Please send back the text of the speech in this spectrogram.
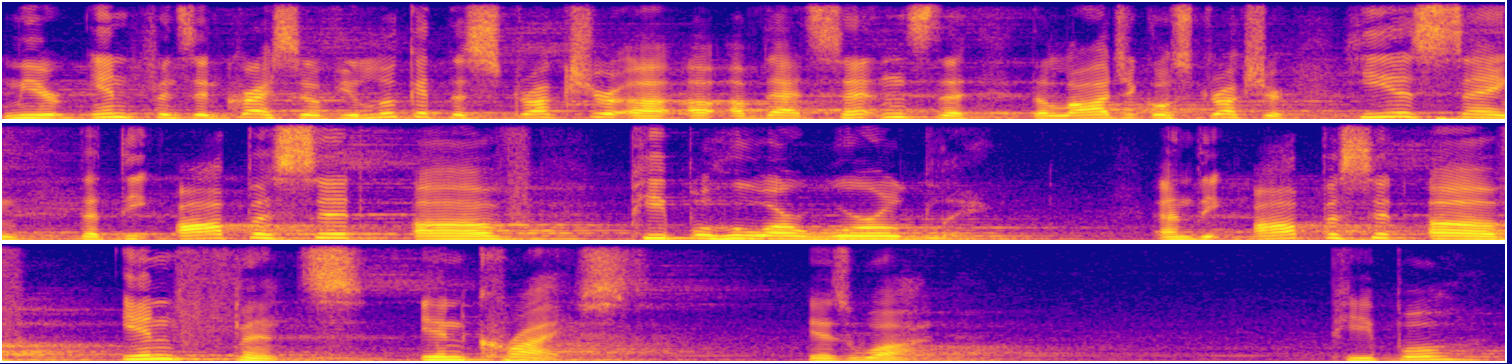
mere infants in Christ. So if you look at the structure uh, uh, of that sentence, the, the logical structure, he is saying that the opposite of people who are worldly and the opposite of infants in Christ is what? People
